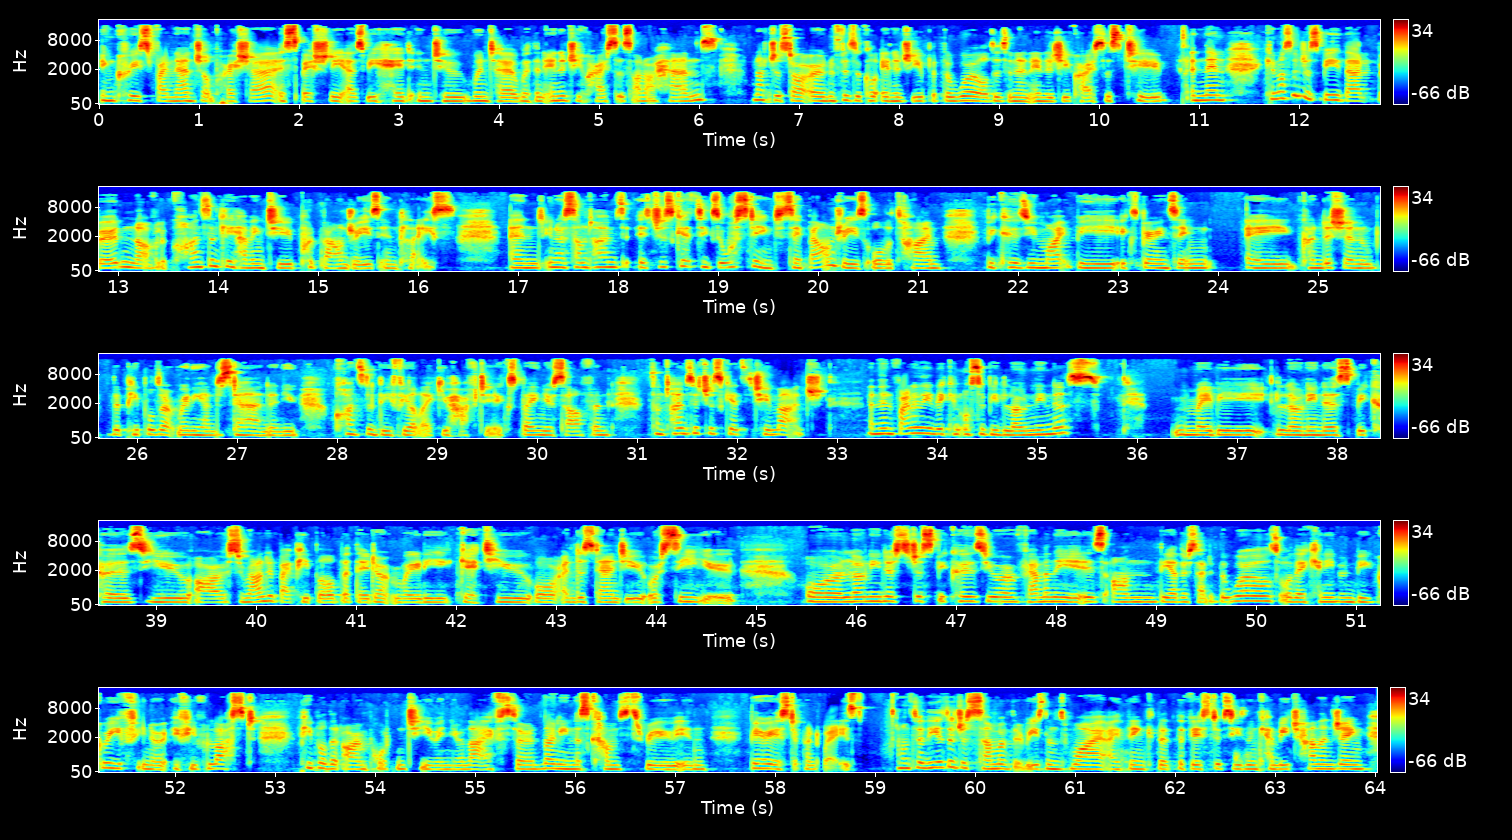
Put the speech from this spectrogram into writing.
increased financial pressure, especially as we head into winter with an energy crisis on our hands. Not just our own physical energy, but the world is in an energy crisis too. And then can also just be that burden of constantly having to put boundaries in place. And, you know, sometimes it just gets exhausting to set boundaries all the time because you might be experiencing a condition that people don't really understand and you constantly feel like you have to explain yourself and sometimes it just gets too much. And then finally there can also be loneliness. Maybe loneliness because you are surrounded by people but they don't really get you or understand you or see you or loneliness just because your family is on the other side of the world, or there can even be grief, you know, if you've lost people that are important to you in your life. So loneliness comes through in various different ways. And so these are just some of the reasons why I think that the festive season can be challenging.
